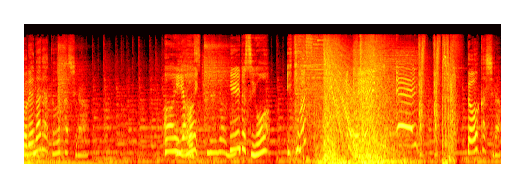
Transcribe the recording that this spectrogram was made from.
これならどうかしら。はいはい。いいですよ。いきます。どうかしら。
